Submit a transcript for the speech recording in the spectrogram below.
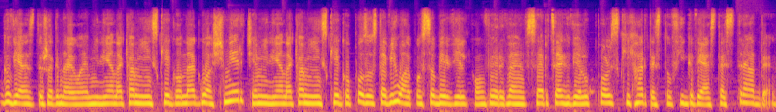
Gwiazdy żegnają Emiliana Kamińskiego. Nagła śmierć Emiliana Kamińskiego pozostawiła po sobie wielką wyrwę w sercach wielu polskich artystów i gwiazd estrady.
